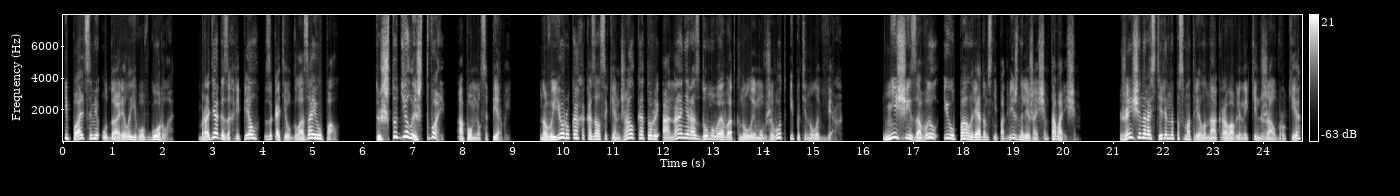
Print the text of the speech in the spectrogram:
и пальцами ударила его в горло. Бродяга захрипел, закатил глаза и упал. «Ты что делаешь, тварь?» — опомнился первый. Но в ее руках оказался кинжал, который она, не раздумывая, воткнула ему в живот и потянула вверх. Нищий завыл и упал рядом с неподвижно лежащим товарищем. Женщина растерянно посмотрела на окровавленный кинжал в руке,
